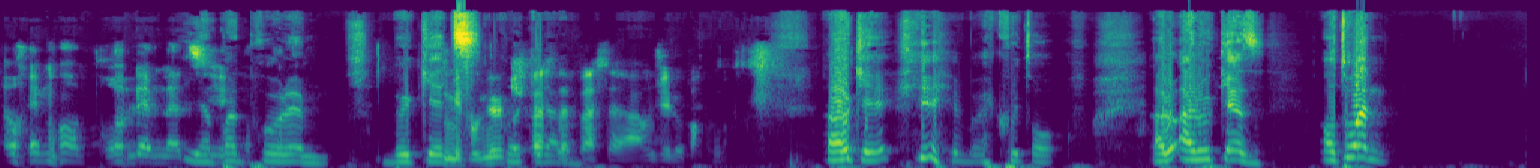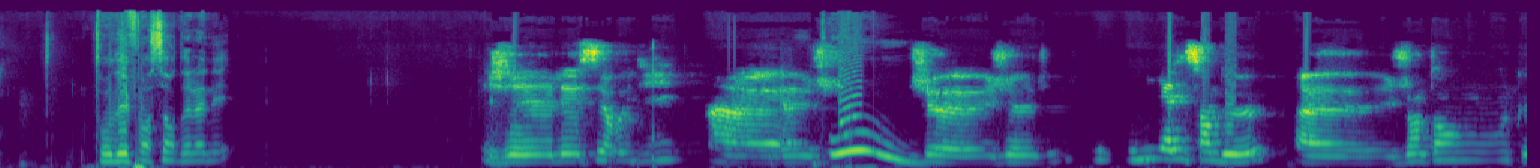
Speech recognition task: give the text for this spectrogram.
pas vraiment de problème là-dessus. Il n'y a pas de problème. Bucket. Mais il faut mieux que je fasse la passe à Angelo par contre. Ah ok. bah écoute, on... à l'occasion. Antoine, ton défenseur de l'année. J'ai laissé Rudy. Euh, je, je, je, je, mis Yanis en deux. Euh, j'entends que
